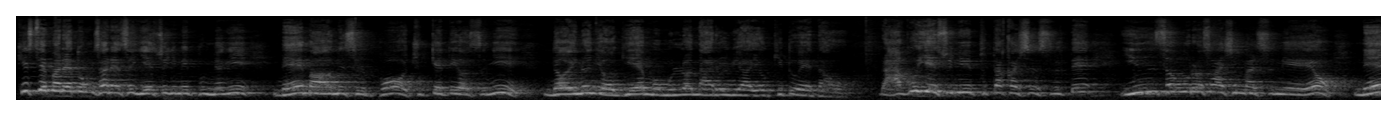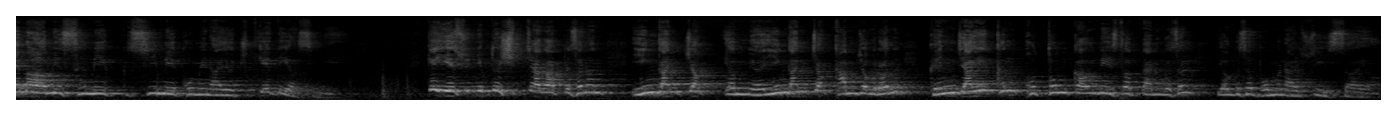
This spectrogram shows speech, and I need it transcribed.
겟세만의 동산에서 예수님이 분명히 내 마음이 슬퍼 죽게 되었으니 너희는 여기에 머물러 나를 위하여 기도해다오. 라고 예수님이 부탁하셨을 때 인성으로서 하신 말씀이에요. 내 마음이 심히, 심히 고민하여 죽게 되었으니. 그러니까 예수님도 십자가 앞에서는 인간적 인간적 감정으로는 굉장히 큰 고통 가운데 있었다는 것을 여기서 보면 알 수 있어요.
